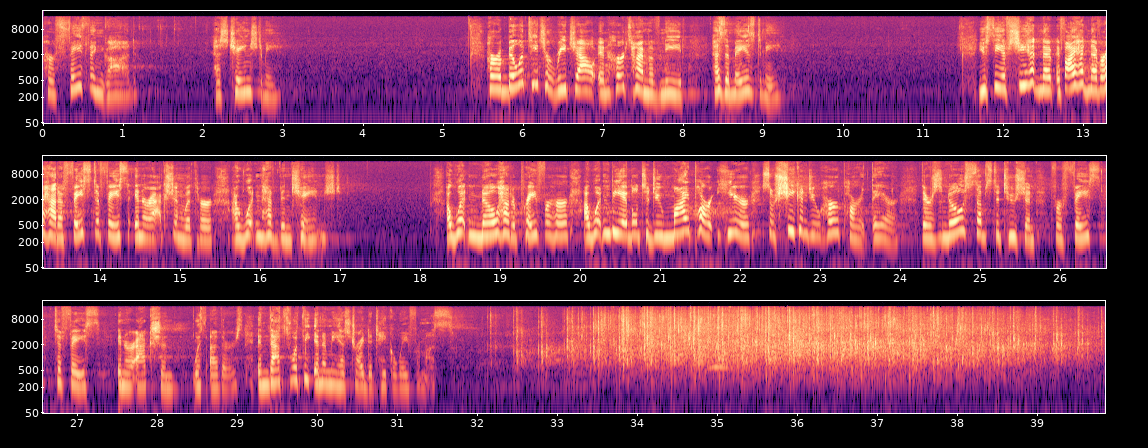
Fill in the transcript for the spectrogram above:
Her faith in God has changed me. Her ability to reach out in her time of need has amazed me. You see, if, she had if I had never had a face to face interaction with her, I wouldn't have been changed. I wouldn't know how to pray for her. I wouldn't be able to do my part here so she can do her part there. There's no substitution for face to face interaction with others. And that's what the enemy has tried to take away from us.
